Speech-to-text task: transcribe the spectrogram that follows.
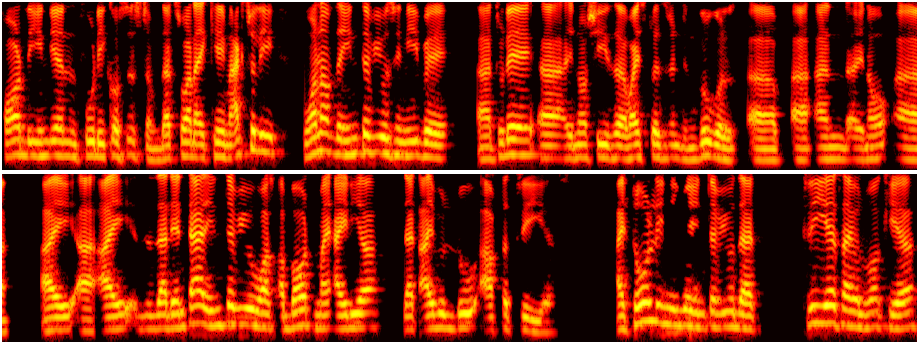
for the Indian food ecosystem. That's what I came. Actually, one of the interviews in eBay, uh, today, uh, you know, she's a vice president in Google, uh, uh and uh, you know, uh, I, I, that entire interview was about my idea that I will do after three years. I told in the interview that three years I will work here,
